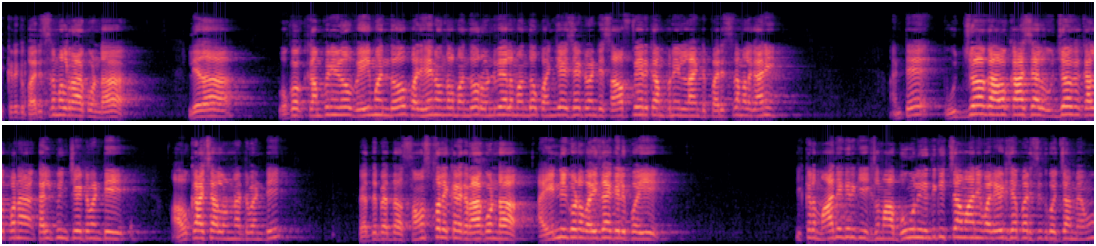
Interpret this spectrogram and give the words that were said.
ఇక్కడికి పరిశ్రమలు రాకుండా లేదా ఒక్కొక్క కంపెనీలో వెయ్యి మందో పదిహేను వందల మందో రెండు వేల మందో పనిచేసేటువంటి సాఫ్ట్వేర్ కంపెనీలు లాంటి పరిశ్రమలు కానీ అంటే ఉద్యోగ అవకాశాలు ఉద్యోగ కల్పన కల్పించేటువంటి అవకాశాలు ఉన్నటువంటి పెద్ద పెద్ద సంస్థలు ఇక్కడికి రాకుండా అవన్నీ కూడా వైజాగ్ వెళ్ళిపోయి ఇక్కడ మా దగ్గరికి ఇట్లా మా భూములు ఎందుకు ఇచ్చామా అని వాళ్ళు ఏడిచే పరిస్థితికి వచ్చాం మేము.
